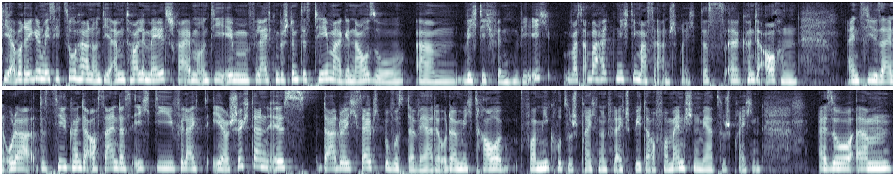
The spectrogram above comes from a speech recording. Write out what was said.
die aber regelmäßig zuhören und die einem tolle Mails schreiben und die eben vielleicht ein bestimmtes Thema genauso ähm, wichtig finden wie ich, was aber halt nicht die Masse anspricht. Das äh, könnte auch ein, ein Ziel sein. Oder das Ziel könnte auch sein, dass ich, die vielleicht eher schüchtern ist, dadurch selbstbewusster werde oder mich traue, vor Mikro zu sprechen und vielleicht später auch vor Menschen mehr zu sprechen. Also ähm,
